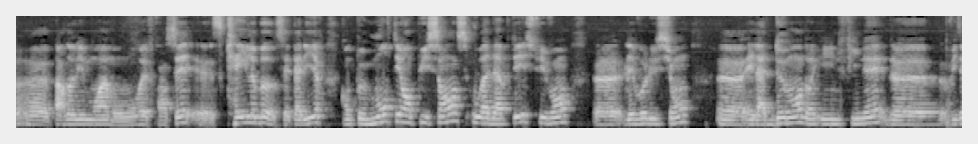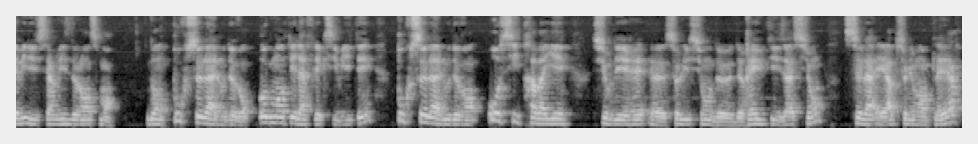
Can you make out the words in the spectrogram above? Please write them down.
euh, pardonnez-moi mon mauvais français, euh, scalable, c'est-à-dire qu'on peut monter en puissance ou adapter suivant euh, l'évolution euh, et la demande in fine vis-à-vis -vis du service de lancement. Donc, pour cela, nous devons augmenter la flexibilité. Pour cela, nous devons aussi travailler sur des euh, solutions de, de, réutilisation. Cela est absolument clair,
